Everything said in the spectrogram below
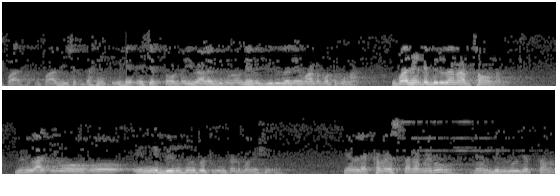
ఉపాధి ఉపాధి శబ్దానికి వేరే చెప్తూ ఉంటాం. ఈవేళ ఎందుకునో నేను బిరుదు అనే మాట పట్టుకున్నా. ఉపాధి అంటే బిరుదు అని అర్థం ఉన్నది. వీడు ఎన్ని బిరుదులు పెట్టుకుంటాడు మనిషి? నేను లెక్క వేస్తారా మీరు? నేను బిరుదులు చెప్తాను.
